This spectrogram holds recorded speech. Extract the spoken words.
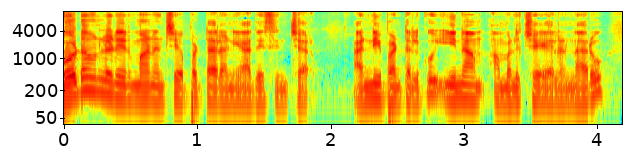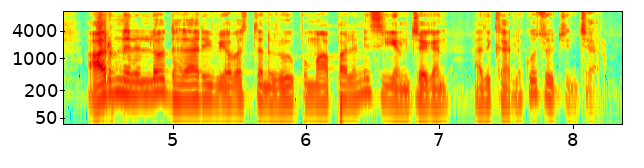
గోడౌన్ల నిర్మాణం చేపట్టాలని ఆదేశించారు. అన్ని పంటలకు ఈనాం అమలు చేయాలన్నారు. ఆరు నెలల్లో దళారీ వ్యవస్థను రూపుమాపాలని సీఎం జగన్ అధికారులకు సూచించారు.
